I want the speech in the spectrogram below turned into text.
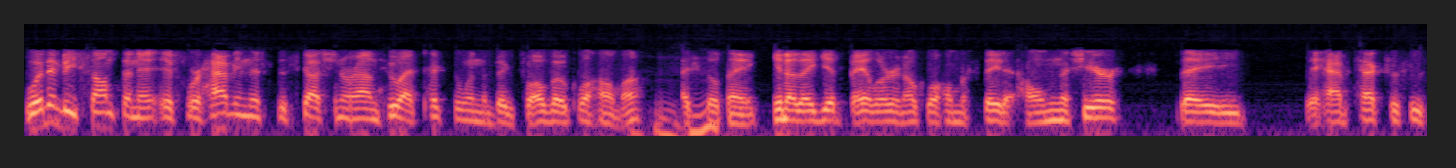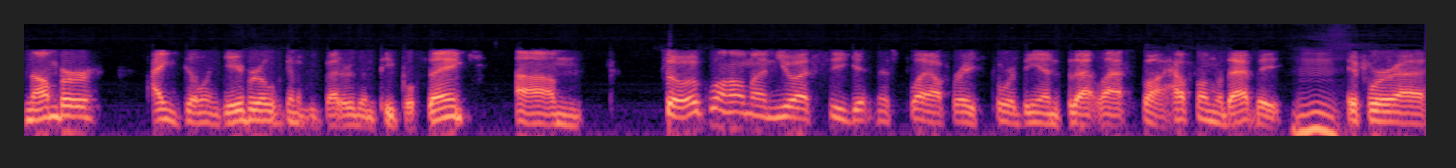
Wouldn't it be something if we're having this discussion around who I picked to win the Big 12, Oklahoma? Mm-hmm. I still think you know they get Baylor and Oklahoma State at home this year. They they have Texas's number. I think Dillon Gabriel is going to be better than people think. Um, so Oklahoma and USC getting this playoff race toward the end for that last spot. How fun would that be? Mm. If we're uh,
